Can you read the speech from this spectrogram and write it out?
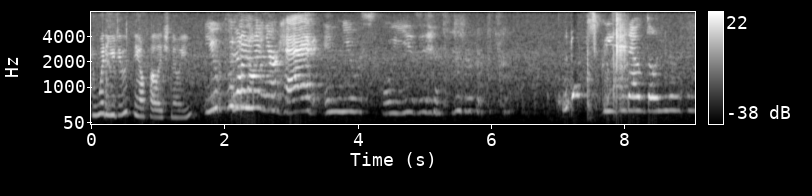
And what do you do with nail polish, Noe? You put it on Look, squeeze it out on your hand.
